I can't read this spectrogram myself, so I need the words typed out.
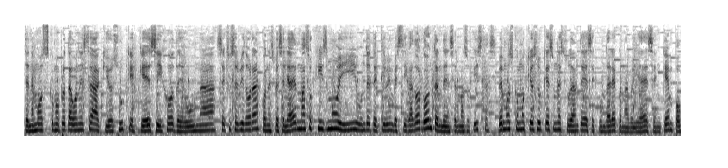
Tenemos como protagonista a Kyosuke, que es hijo de una sexo servidora con especialidad en masoquismo y un detective investigador con tendencias masoquistas. Vemos como Kyosuke es un estudiante de secundaria con habilidades en Kempo,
